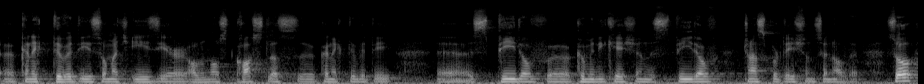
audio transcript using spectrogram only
uh, connectivity so much easier, almost costless uh, connectivity uh, speed of communication, the speed of transportations and all that. So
